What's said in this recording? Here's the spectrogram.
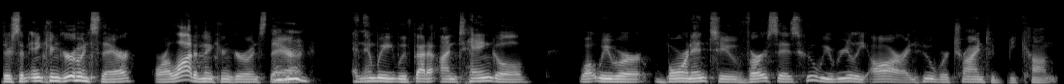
There's some incongruence there, or a lot of incongruence there, mm-hmm. and then we we've got to untangle what we were born into versus who we really are and who we're trying to become.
